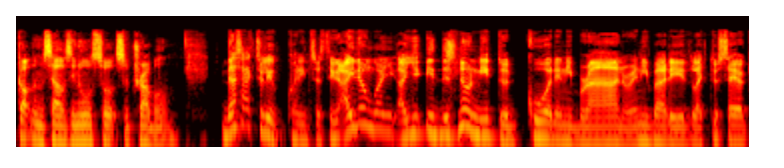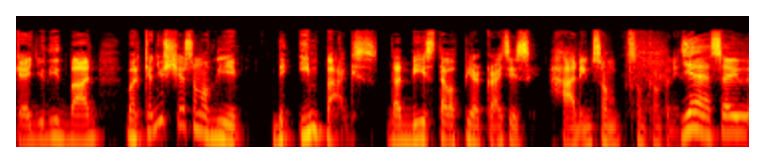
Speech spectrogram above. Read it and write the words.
got themselves in all sorts of trouble. That's actually quite interesting. I don't want you, there's no need to quote any brand or anybody like to say, okay, you did bad. But can you share some of the the impacts that this type of PR crisis had in some some companies? Yeah, so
